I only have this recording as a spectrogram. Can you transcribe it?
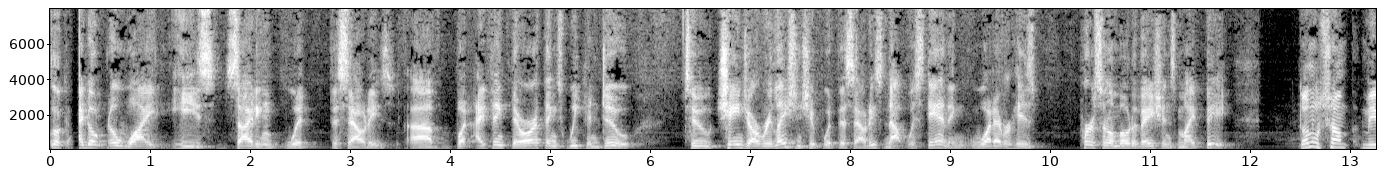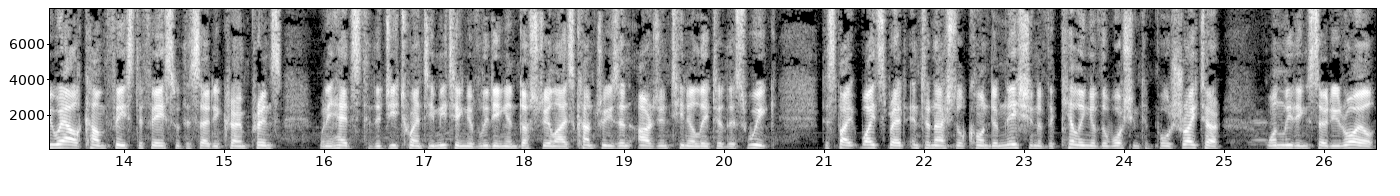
Look, I don't know why he's siding with the Saudis, uh, but I think there are things we can do to change our relationship with the Saudis, notwithstanding whatever his personal motivations might be. Donald Trump may well come face to face with the Saudi Crown Prince when he heads to the G20 meeting of leading industrialised countries in Argentina later this week. Despite widespread international condemnation of the killing of the Washington Post writer, one leading Saudi royal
